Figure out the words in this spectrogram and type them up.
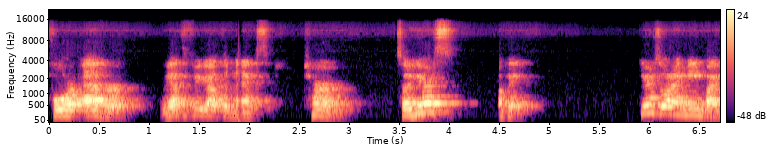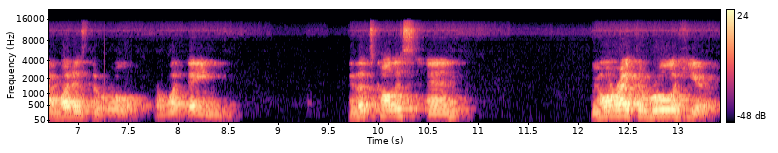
forever. We have to figure out the next term. So here's, okay, here's what I mean by what is the rule, or what they mean. Okay, let's call this n. We want to write the rule here.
